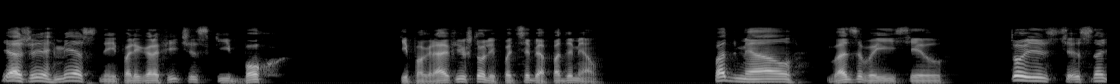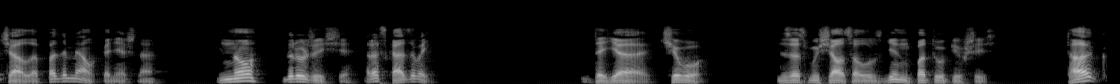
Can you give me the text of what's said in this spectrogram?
Я же местный полиграфический бог. Типографию, что ли, под себя подмял? Подмял, возвысил. То есть сначала подмял, конечно. Но, дружище, рассказывай. Да я чего? Засмущался Лузгин, потупившись. Так,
